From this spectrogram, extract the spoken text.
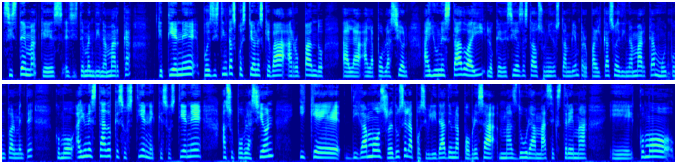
sistema que es el sistema en Dinamarca que tiene pues distintas cuestiones que va arropando a la, a la población. Hay un estado ahí, lo que decías de Estados Unidos también, pero para el caso de Dinamarca, muy puntualmente, como hay un estado que sostiene, que sostiene a su población y que, digamos, reduce la posibilidad de una pobreza más dura, más extrema. Eh, ¿cómo,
